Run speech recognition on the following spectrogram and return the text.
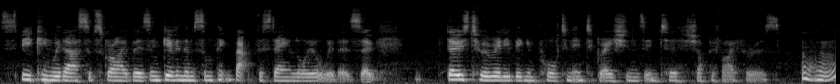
speaking with our subscribers and giving them something back for staying loyal with us. So those two are really big important integrations into Shopify for us. Mm-hmm.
